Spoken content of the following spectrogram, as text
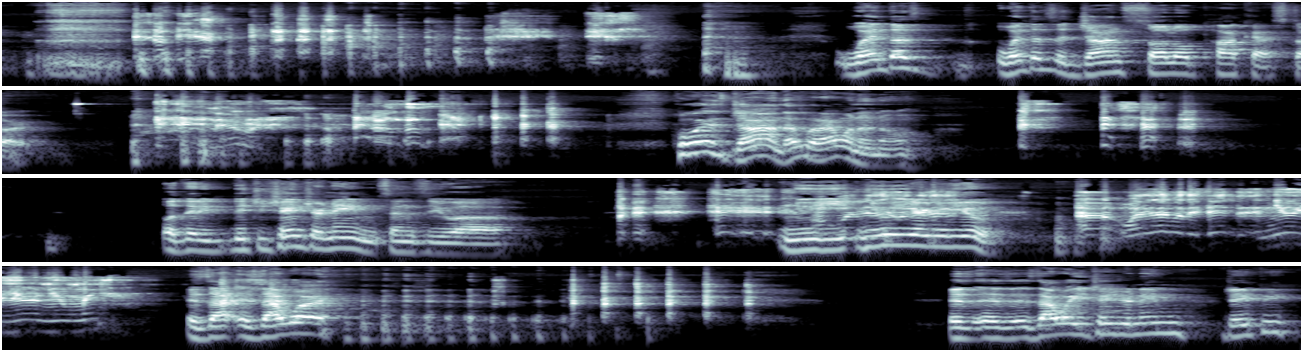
when does when does the John Solo podcast start? Never. I don't know that. Who is John? That's what I want to know. Or did he, did you change your name since you uh new Ye- New Year New You? Uh, what is it? What they say? New year, new me. Is that is that what? is, is is that why you changed your name, JP?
